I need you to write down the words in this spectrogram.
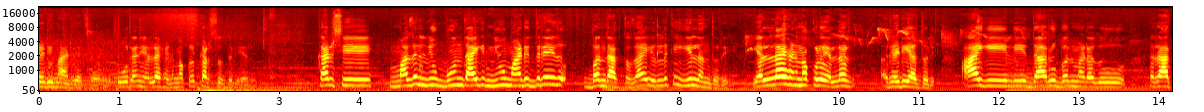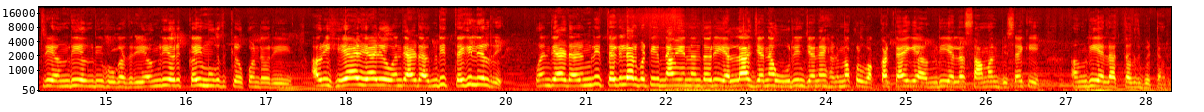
ರೆಡಿ ಮಾಡಿದ್ರು ಅವರು ಊರನ್ನ ಎಲ್ಲ ಹೆಣ್ಮಕ್ಳು ಕರೆಸಿದ್ರಿ ಅವರು ಕರೆಸಿ ಮೊದಲು ನೀವು ಮುಂದಾಗಿ ನೀವು ಮಾಡಿದ್ರೆ ಇದು ಬಂದಾಗ್ತದ ಇರ್ಲಿಕ್ಕೆ ಇಲ್ಲ ಅಂದು ರೀ ಎಲ್ಲ ಹೆಣ್ಮಕ್ಳು ಎಲ್ಲ ರೆಡಿ ಆದ್ರಿ ರೀ ಆಗಿ ಇಲ್ಲಿ ದಾರು ಬಂದ್ ಮಾಡೋದು, ರಾತ್ರಿ ಅಂಗಡಿ ಅಂಗಡಿ ಹೋಗೋದ್ರಿ, ಅಂಗಡಿಯವ್ರಿಗೆ ಕೈ ಮುಗಿದು ಕೇಳ್ಕೊಂಡವ್ರಿ. ಅವ್ರಿಗೆ ಹೇಳಿ ಹೇಳಿ ಒಂದೆರಡು ಅಂಗಡಿ ತೆಗಿಲಿಲ್ರಿ. ಒಂದೆರಡು ಅಂಗಡಿ ತೆಗಿಲಾರ ಬಟ್ಟಿಗೆ ನಾವು ಏನಂದವ್ರಿ ಎಲ್ಲ ಜನ ಊರಿನ ಜನ ಹೆಣ್ಮಕ್ಳು ಒಕ್ಕಟ್ಟಾಗಿ ಅಂಗಡಿ ಎಲ್ಲ ಸಾಮಾನು ಬಿಸಾಕಿ ಅಂಗಡಿ ಎಲ್ಲ ತೆಗೆದು ಬಿಟ್ಟವ್ರಿ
